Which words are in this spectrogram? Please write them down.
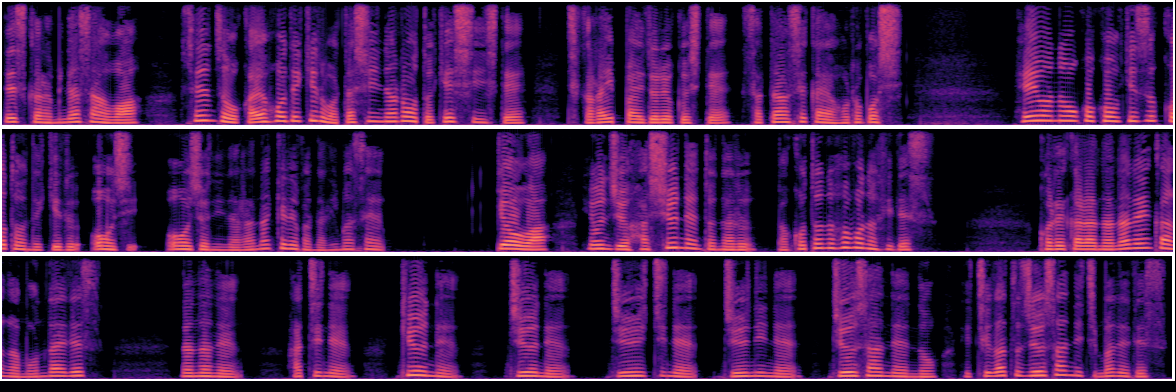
ですから皆さんは先祖を解放できる私になろうと決心して力いっぱい努力してサタン世界を滅ぼし、平和の王国を築くことのできる王子、王女にならなければなりません。今日は48周年となる誠の父母の日です。これから7年間が問題です。7年、8年、9年、10年、11年、12年、13年の1月13日までです。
